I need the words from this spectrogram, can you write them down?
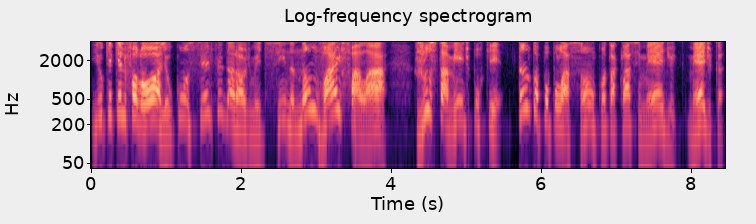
E o que, que ele falou? Olha, o Conselho Federal de Medicina não vai falar justamente porque tanto a população quanto a classe média, médica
